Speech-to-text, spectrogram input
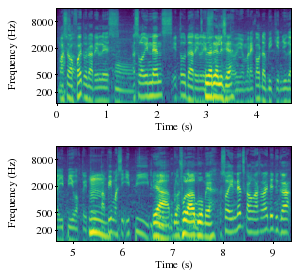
Master of Void udah rilis. Oh. Slow in Dance itu udah rilis. Udah rilis ya? Gitu. mereka udah bikin juga EP waktu itu, Hmm. tapi masih EP. Ya, bukan belum full album. album ya. Slow in Dance kalau nggak salah dia juga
